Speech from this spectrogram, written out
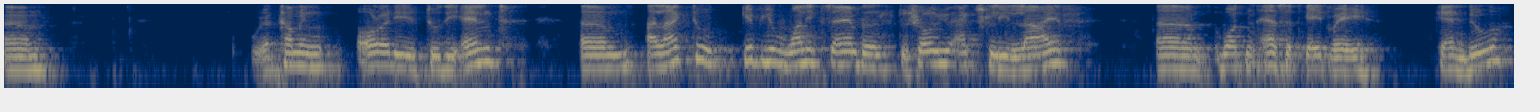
Um, we're coming already to the end. Um, I like to give you one example to show you actually live what an asset gateway can do.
